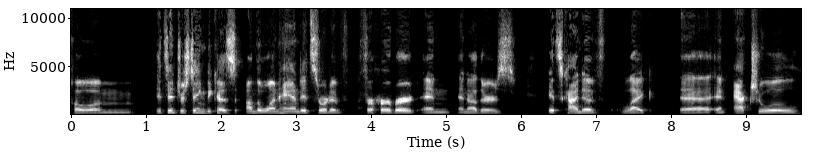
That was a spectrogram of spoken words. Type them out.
poem, it's interesting because on the one hand, it's sort of for Herbert and and others, it's kind of like uh, an actual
